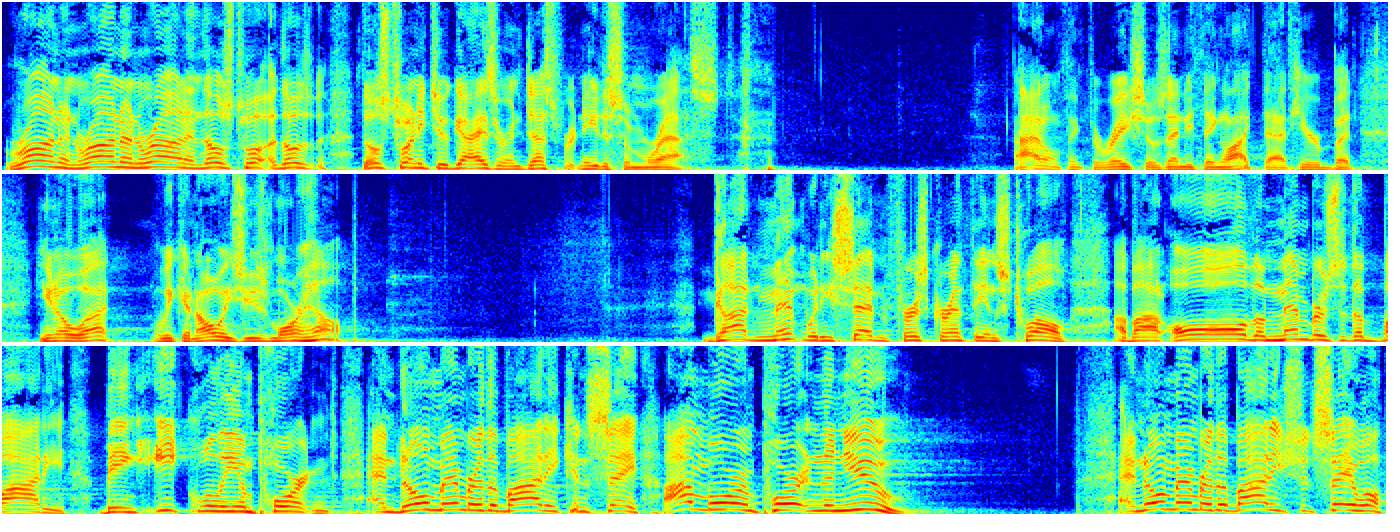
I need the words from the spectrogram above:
run and run and run, and those, tw- those, those 22 guys are in desperate need of some rest. I don't think the ratio is anything like that here, but you know what? We can always use more help. God meant what he said in 1 Corinthians 12 about all the members of the body being equally important. And no member of the body can say, I'm more important than you. And no member of the body should say, well,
